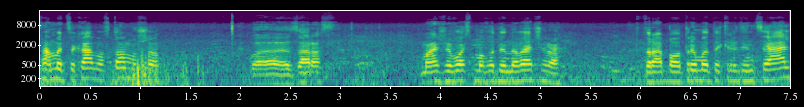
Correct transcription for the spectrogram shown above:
Саме цікаве в тому, що е, зараз майже 8 година вечора. Треба отримати креденціаль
